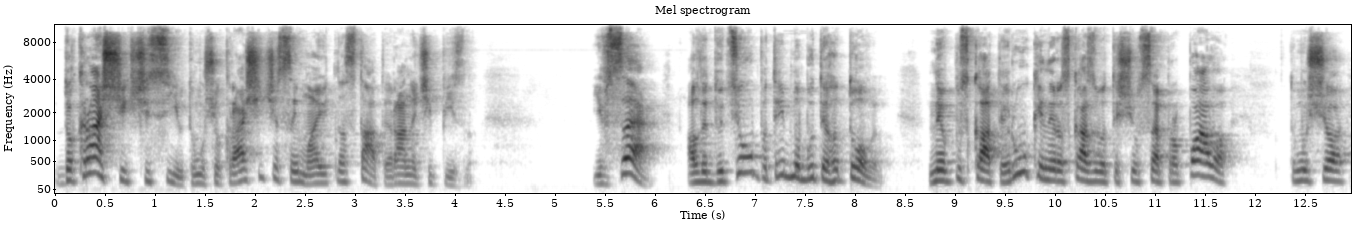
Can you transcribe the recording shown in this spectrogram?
до кращих часів, тому що кращі часи мають настати рано чи пізно. І все. Але до цього потрібно бути готовим. Не впускати руки, не розказувати, що все пропало, тому що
